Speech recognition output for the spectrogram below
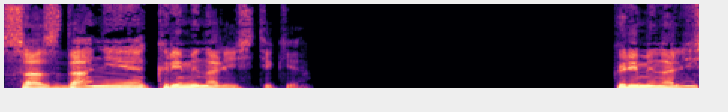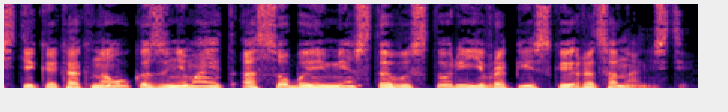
Создание криминалистики Криминалистика как наука занимает особое место в истории европейской рациональности.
